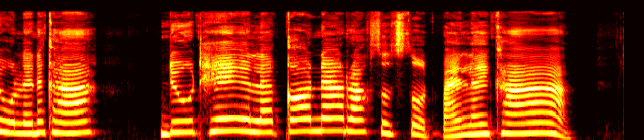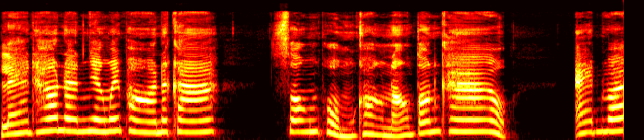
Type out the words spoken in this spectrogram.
ดูเลยนะคะ ดูเท่และก็น่ารักสุดๆ ไปเลยค่ะ และเท่านั้นยังไม่พอนะคะ ทรงผมของน้องต้นข้าว แอดว่า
